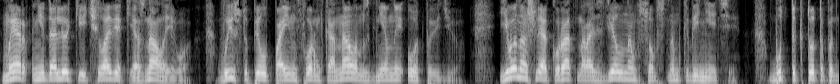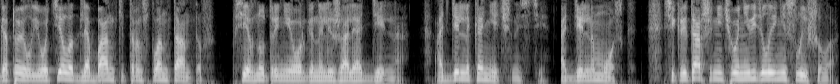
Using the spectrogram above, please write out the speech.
Мэр недалекий человек, я знала его. Выступил по информканалам с гневной отповедью. Его нашли аккуратно разделанным в собственном кабинете. Будто кто-то подготовил его тело для банки трансплантантов. Все внутренние органы лежали отдельно. Отдельно конечности, отдельно мозг. Секретарша ничего не видела и не слышала.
